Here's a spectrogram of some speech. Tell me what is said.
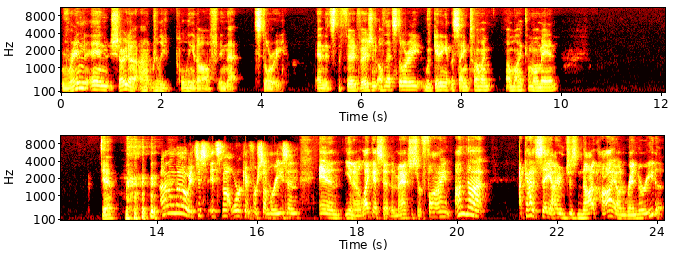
Ren and Shota aren't really pulling it off in that story. And it's the third version of that story we're getting at the same time. I'm like, come on, man. Yeah. I don't know. It's just it's not working for some reason. And you know, like I said, the matches are fine. I'm not. I gotta say, I'm just not high on Ren Narita.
